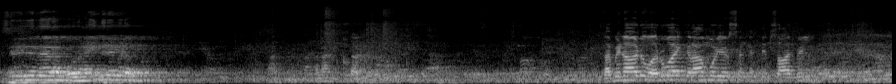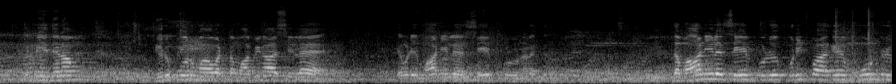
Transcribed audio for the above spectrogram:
சிறிது நேரம் ஒரு ஐந்து நிமிடம். தமிழ்நாடு வருவாய் கிராம ஊழியர் சங்கத்தின் சார்பில் இன்றைய தினம் திருப்பூர் மாவட்டம் அவினாசியில் என்னுடைய மாநில செயற்குழு நடக்குது இந்த மாநில செயற்குழு குறிப்பாக மூன்று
